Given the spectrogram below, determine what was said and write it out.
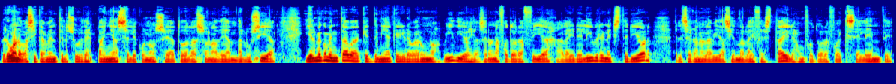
pero bueno, básicamente el sur de España se le conoce a toda la zona de Andalucía. Y él me comentaba que tenía que grabar unos vídeos y hacer unas fotografías al aire libre en exterior, él se gana la vida haciendo lifestyle, es un fotógrafo excelente,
